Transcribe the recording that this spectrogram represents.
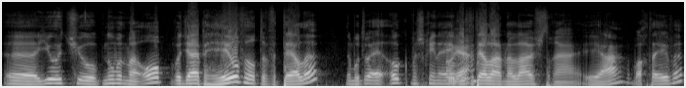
eh, YouTube, noem het maar op. Want jij hebt heel veel te vertellen. Dan moeten we ook misschien even Oh ja? vertellen aan de luisteraar. Ja, wacht even.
